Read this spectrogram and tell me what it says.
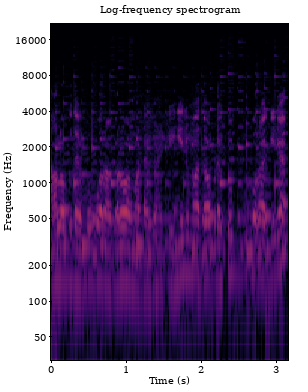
આલો બધા બપોરા કરવા માટે, કારણ કે ગીરમાં તો આપણે ખૂબ બપોરા કર્યા.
